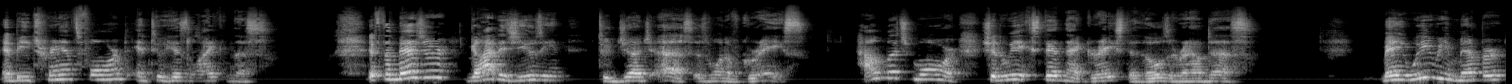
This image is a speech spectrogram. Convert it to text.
and be transformed into His likeness. If the measure God is using to judge us is one of grace, how much more should we extend that grace to those around us? May we remember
